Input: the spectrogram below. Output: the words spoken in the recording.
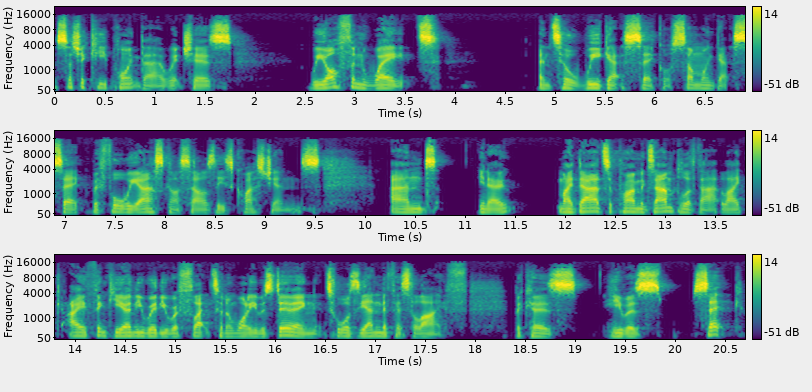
such a key point there, which is we often wait until we get sick or someone gets sick before we ask ourselves these questions. And you know, my dad's a prime example of that. Like, I think he only really reflected on what he was doing towards the end of his life because he was sick.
